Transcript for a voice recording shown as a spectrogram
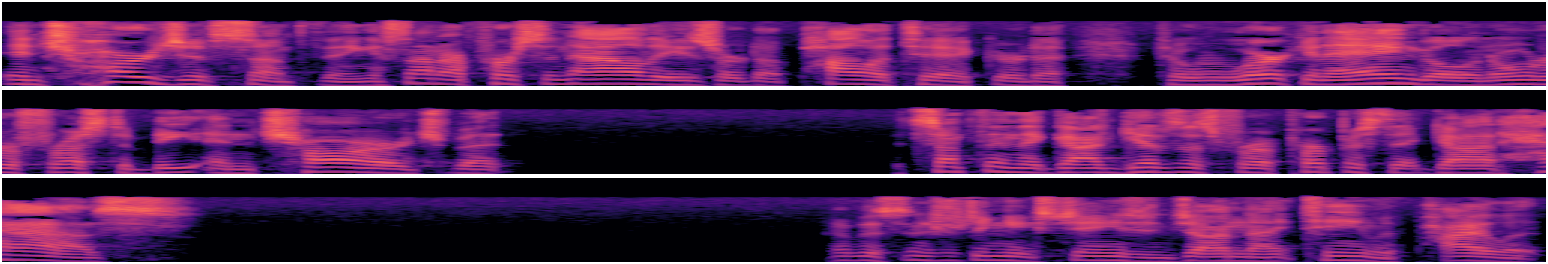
in charge of something. It's not our personalities or to politic or to, to work an angle in order for us to be in charge, but it's something that God gives us for a purpose that God has. I have this interesting exchange in John 19 with Pilate.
